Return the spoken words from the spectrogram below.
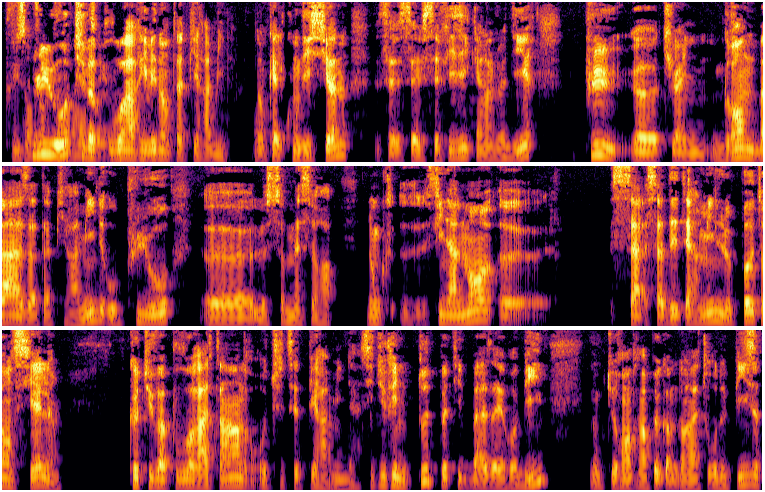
plus, plus haut tu vas pouvoir arriver dans ta pyramide. Donc elle conditionne, c'est physique, hein, je veux dire, plus euh, tu as une, grande base à ta pyramide, au plus haut euh, le sommet sera. Donc euh, finalement, ça, détermine le potentiel que tu vas pouvoir atteindre au-dessus de cette pyramide. Si tu fais une toute petite base aérobie, donc tu rentres un peu comme dans la tour de Pise,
